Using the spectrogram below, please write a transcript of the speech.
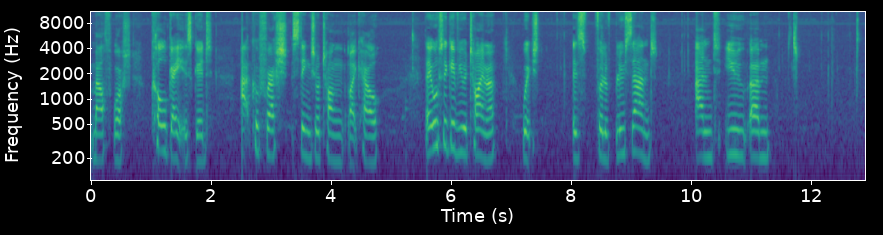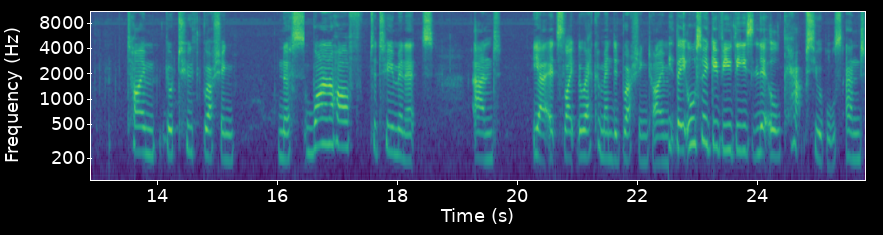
mouthwash. Colgate is good. Aquafresh stings your tongue like hell. They also give you a timer which is full of blue sand and you um, time your toothbrushingness one and a half to two minutes and yeah it's like the recommended brushing time. They also give you these little capsules and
